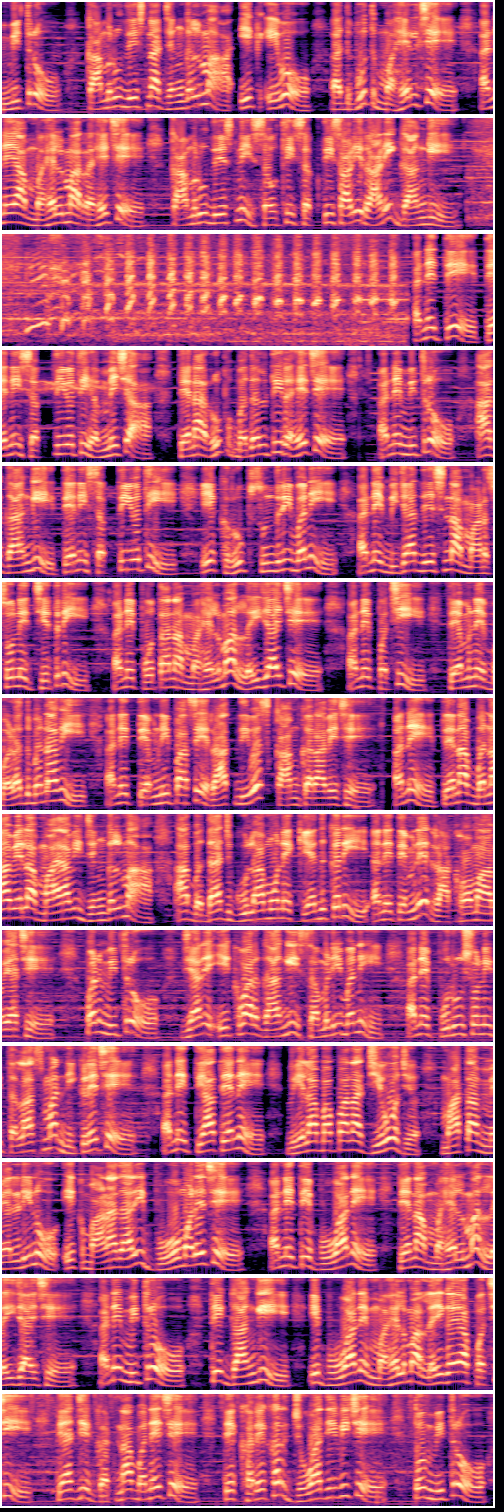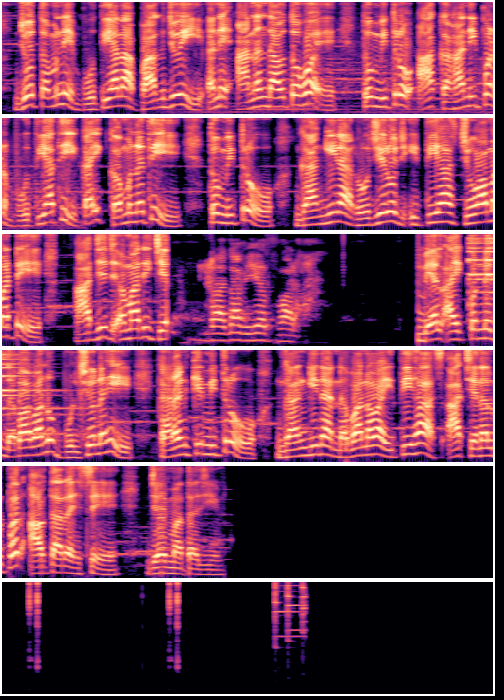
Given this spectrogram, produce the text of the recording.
મિત્રો, કામરૂ દેશના જંગલમાં એક એવો અદ્ભુત મહેલ છે અને આ મહેલમાં રહે છે કામરૂ દેશની સૌથી શક્તિશાળી રાણી ગાંગી. અને તે તેની શક્તિઓથી હંમેશા તેના રૂપ બદલતી રહે છે અને મિત્રો, આ ગાંગી તેની શક્તિઓથી એક રૂપ સુંદરી બની અને બીજા દેશના માણસોને છેતરી અને પોતાના મહેલમાં લઈ જાય છે અને પછી તેમને બળદ બનાવી અને તેમની પાસે રાત દિવસ કામ કરાવે છે. અને તેના બનાવેલા માયાવી જંગલમાં આ બધા જ ગુલામોને કેદ કરી અને તેમને રાખવામાં આવ્યા છે. પણ મિત્રો, જ્યારે એકવાર ગાંગી સમડી બની અને પુરુષોની તલાશમાં નીકળે છે અને ત્યાં તેને વેલા બાપાના જેવો જ માતા મેલડીનો એક બાણાદારી ભૂવો મળે છે અને તે ભૂવાને તેના મહેલમાં લઈ જાય છે. અને મિત્રો, તે ગાંગી એ ભૂવાને મહેલમાં લઈ ગયા પછી ત્યાં જે ઘટના બને છે તે ખરેખર જોવા જેવી છે. તો મિત્રો, જો તમને ભૂતિયાના ભાગ જોઈ અને આનંદ આવતો હોય, તો મિત્રો, આ કહાની પણ ભૂતિયાથી કાંઈ કમ નથી. તો મિત્રો, ગાંગીના રોજે રોજ ઇતિહાસ જોવા માટે આજે જ અમારી રાધા વિહતવાળા બેલ આઇકોનને દબાવવાનું ભૂલશો નહીં. કારણ કે મિત્રો, ગાંગીના નવા નવા ઇતિહાસ આ ચેનલ પર આવતા રહેશે. જય માતાજી.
